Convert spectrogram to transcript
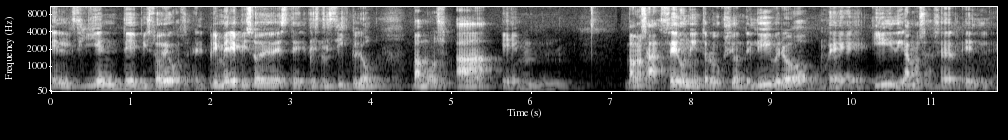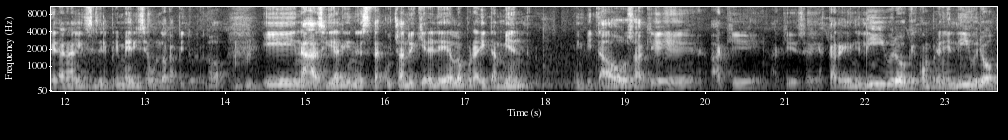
el siguiente episodio, o sea, el primer episodio de este, de este uh -huh. ciclo, vamos a... Eh, vamos a hacer una introducción del libro eh, y, digamos, hacer el, el, análisis del primer y segundo capítulo, ¿no? Y nada, si alguien está escuchando y quiere leerlo, por ahí también invitados a que, a que, a que se descarguen el libro, que compren el libro,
